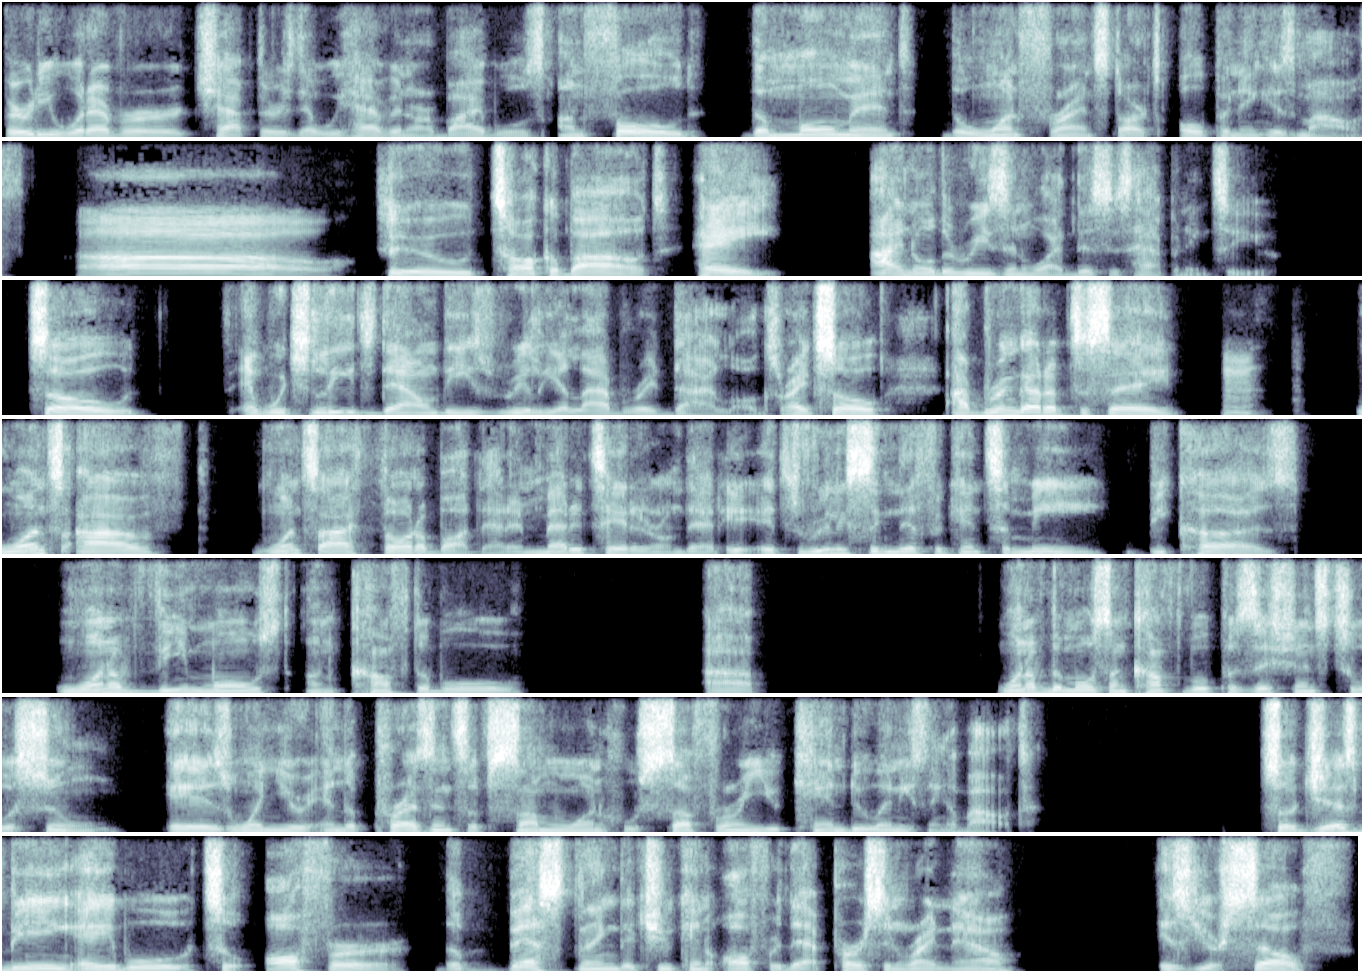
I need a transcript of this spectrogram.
30 whatever chapters that we have in our Bibles unfold the moment the one friend starts opening his mouth. Oh. To talk about, hey, I know the reason why this is happening to you. So, and which leads down these really elaborate dialogues, right? So I bring that up to say, hmm. once I've once I thought about that and meditated on that, it, it's really significant to me because one of the most uncomfortable, uh, one of the most uncomfortable positions to assume is when you're in the presence of someone who's suffering you can't do anything about. So just being able to offer the best thing that you can offer that person right now is yourself,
